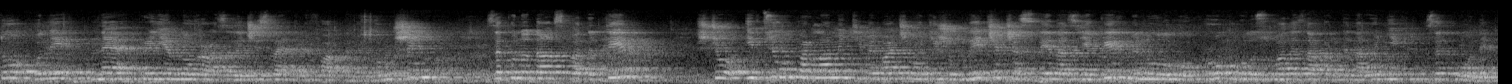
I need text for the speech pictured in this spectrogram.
то вони неприємно вразили численними фактами порушень законодавства та тим, що і в цьому парламенті ми бачимо ті ж обличчя, частина з яких минулого року голосували за антинародні закони.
